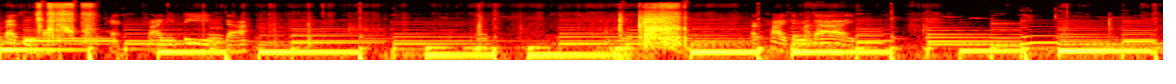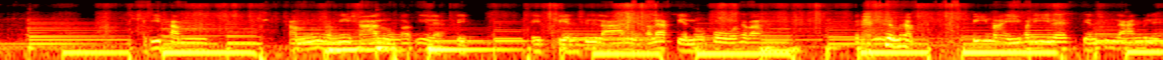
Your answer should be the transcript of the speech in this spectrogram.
4080 ของ Tag Trinity นะจ๊ะทักทายกันมาได้ที่ทำ ทำนู่นทำนี่ช้าลงก็นี่แหละติดติดเปลี่ยนชื่อร้านเนี่ยตอนแรกเปลี่ยนโลโก้ใช่ปะมาปีใหม่พอดีเลย เปลี่ยนชื่อร้านไปเลย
